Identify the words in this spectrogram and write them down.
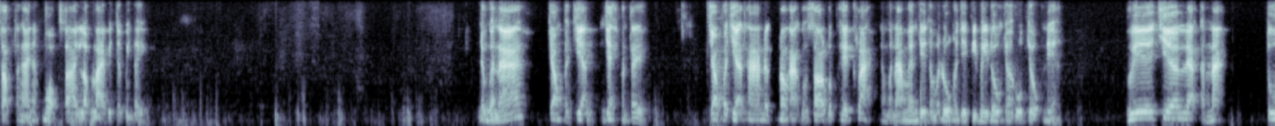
សពថ្ងៃហ្នឹងបកស្រាយលបឡាយពីទឹកពីដីខ្ញុំកណាចង់បញ្ជាក់ចេះមិនទេចង់បញ្ជាក់ថានៅក្នុងអកុសលប្រភេទខ្លះខ្ញុំកណាមិននិយាយតែម្ដងនិយាយពី3ដងចង់រួមយកគ្នាវាជាលក្ខណៈតួ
